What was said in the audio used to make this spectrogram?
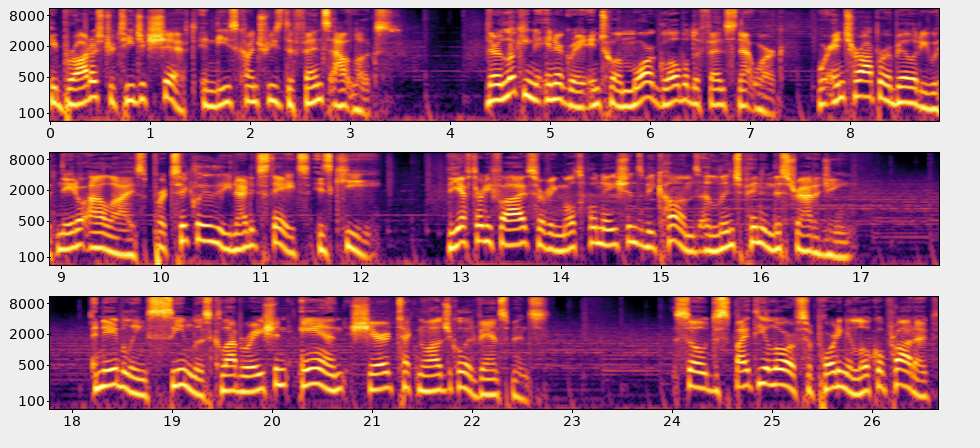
a broader strategic shift in these countries' defense outlooks. They're looking to integrate into a more global defense network, where interoperability with NATO allies, particularly the United States, is key. The F 35 serving multiple nations becomes a linchpin in this strategy, enabling seamless collaboration and shared technological advancements. So, despite the allure of supporting a local product,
